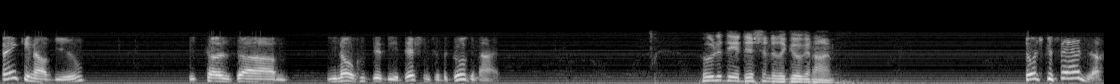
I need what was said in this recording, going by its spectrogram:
thinking of you because um, you know who did the addition to the Guggenheim. Who did the addition to the Guggenheim? George Costanza.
